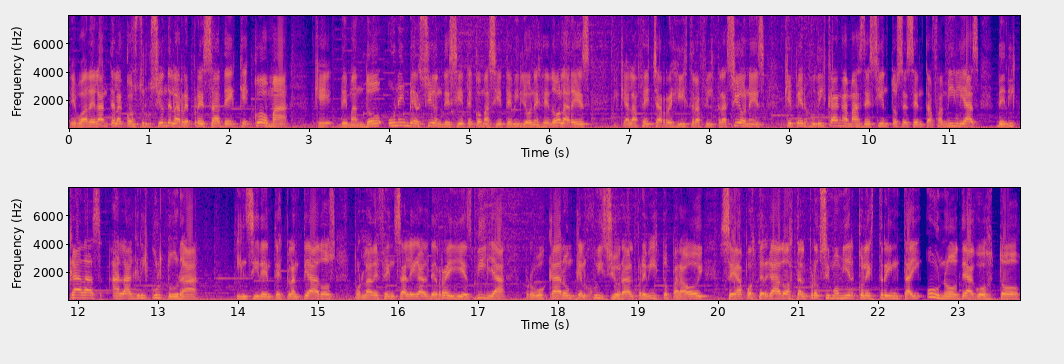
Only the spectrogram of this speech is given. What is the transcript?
llevó adelante la construcción de la represa de Quecoma, que demandó una inversión de 7,7 millones de dólares y que a la fecha registra filtraciones que perjudican a más de 160 familias dedicadas a la agricultura. Incidentes planteados por la defensa legal de Reyes Villa provocaron que el juicio oral previsto para hoy sea postergado hasta el próximo miércoles 31 de agosto.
